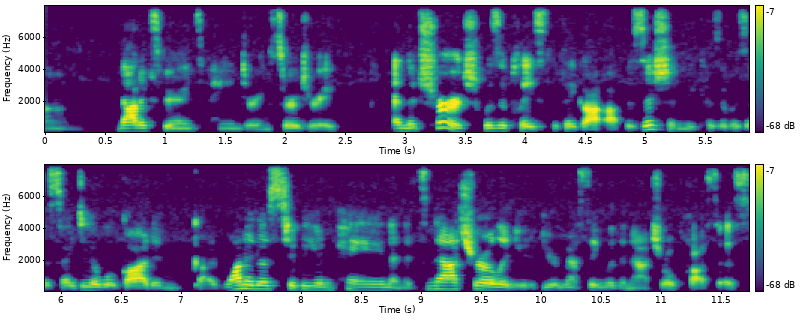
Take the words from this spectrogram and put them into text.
um, not experience pain during surgery. And the church was a place that they got opposition because it was this idea, well, God and God wanted us to be in pain and it's natural and you, you're messing with a natural process,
